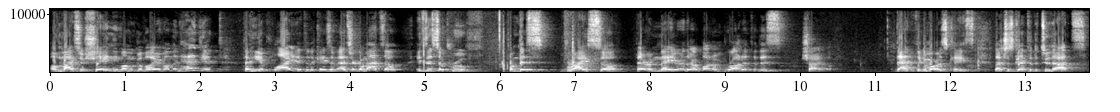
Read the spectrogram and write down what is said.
of Meiser Sheni, Maman Gavayir, Maman Hedyet, that he applied it to the case of Esher Kamatza, is this a proof from this brisa that Rameir and the Rabbanim brought it to this Shiloh. That's the Gemara's case. Let's just get to the two dots.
